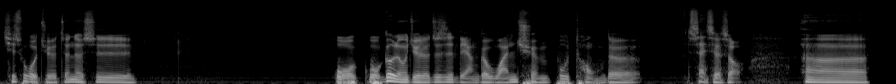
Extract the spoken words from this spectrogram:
其实我觉得真的是我我个人觉得这是两个完全不同的赛车手。呃，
